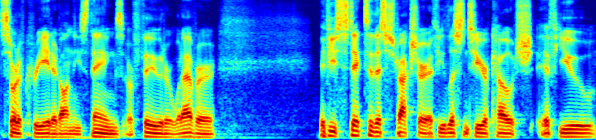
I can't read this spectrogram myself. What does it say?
sort of created on these things or food or whatever, if you stick to this structure, if you listen to your coach, if you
